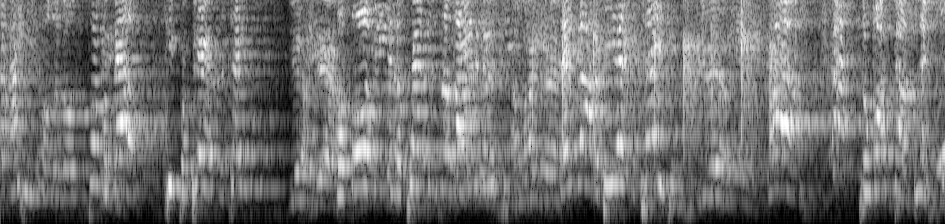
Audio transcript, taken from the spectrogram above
I hear you, Holy Ghost. Talk about He prepares the table Yeah, yeah. before me in the presence of my enemies. I like that. They gotta be at the table Yeah. To watch God bless you.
